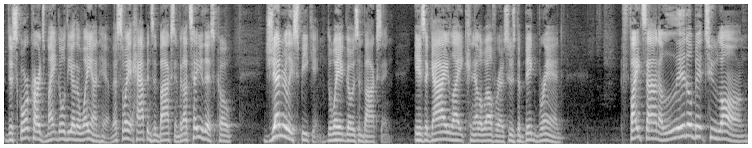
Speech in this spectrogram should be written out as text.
the scorecards might go the other way on him. That's the way it happens in boxing. But I'll tell you this, Co. Generally speaking, the way it goes in boxing is a guy like Canelo Alvarez, who's the big brand, fights on a little bit too long,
